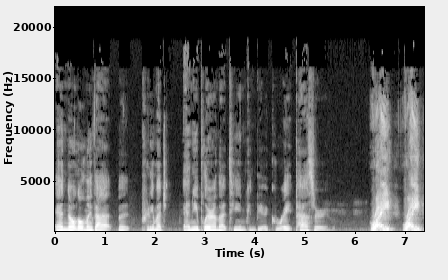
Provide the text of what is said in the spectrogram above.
And not only that, but pretty much any player on that team can be a great passer. Right, right.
